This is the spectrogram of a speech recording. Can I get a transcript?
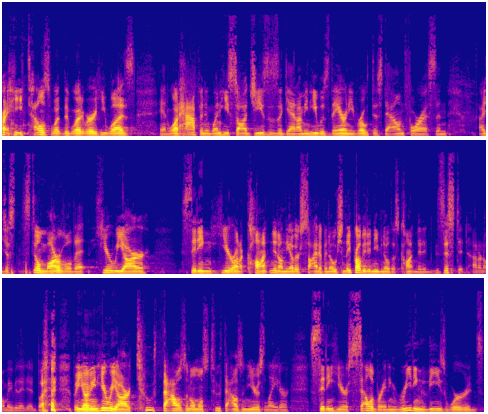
he tells what, what, where he was and what happened and when he saw Jesus again. I mean, he was there and he wrote this down for us. And I just still marvel that here we are sitting here on a continent on the other side of an ocean. They probably didn't even know this continent existed. I don't know, maybe they did. But, but you know, I mean, here we are 2,000, almost 2,000 years later, sitting here celebrating, reading these words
